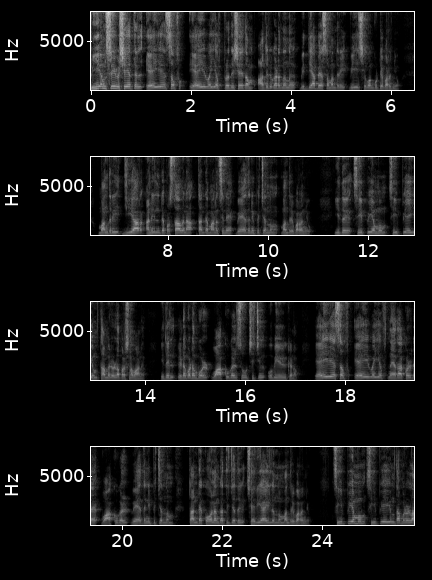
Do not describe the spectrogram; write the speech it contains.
പി എം സി വിഷയത്തിൽ A S F A Y F പ്രതിഷേധം അതിരുകടന്നെന്ന് വിദ്യാഭ്യാസ മന്ത്രി വി ശിവൻകുട്ടി പറഞ്ഞു. മന്ത്രി ജി ആർ അനിലിന്റെ പ്രസ്താവന തന്റെ മനസ്സിനെ വേദനിപ്പിച്ചെന്നും മന്ത്രി പറഞ്ഞു. ഇത് സി പി എമ്മും സി പി ഐയും തമ്മിലുള്ള പ്രശ്നമാണ്. ഇതിൽ ഇടപെടുമ്പോൾ വാക്കുകൾ സൂക്ഷിച്ച് ഉപയോഗിക്കണം. A S F A Y F നേതാക്കളുടെ വാക്കുകൾ വേദനിപ്പിച്ചെന്നും തന്റെ കോലം കത്തിച്ചത് ശരിയായില്ലെന്നും മന്ത്രി പറഞ്ഞു. സി പി എമ്മും സി പി ഐയും തമ്മിലുള്ള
